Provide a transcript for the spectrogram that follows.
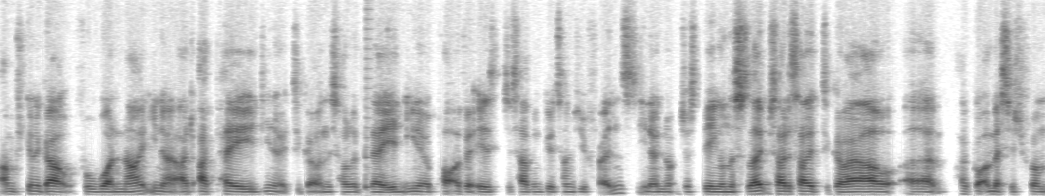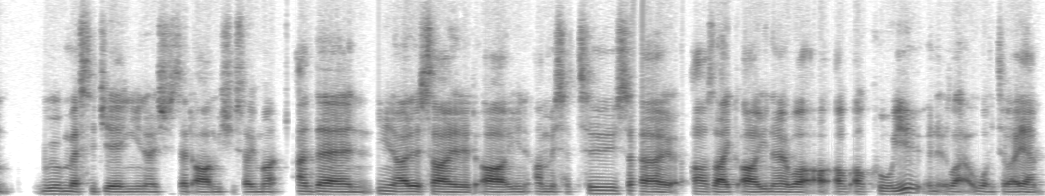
I'm just going to go out for one night. You know, I, I paid, you know, to go on this holiday, and you know, part of it is just having good times with your friends. You know, not just being on the slope. So I decided to go out. Um, I got a message from we were messaging, you know, she said, oh, I miss you so much. And then, you know, I decided, oh, you know, I miss her too. So I was like, oh, you know what, I'll, I'll call you. And it was like 1, 2 a.m.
